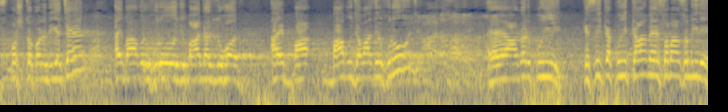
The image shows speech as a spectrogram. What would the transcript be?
سپشت کر دیا দিয়েছেন। اے باب الخروج بعد জোহর اے باب جواز الخروج اے اگر کوئی کسی کا کوئی کام ہے سما سمیرے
